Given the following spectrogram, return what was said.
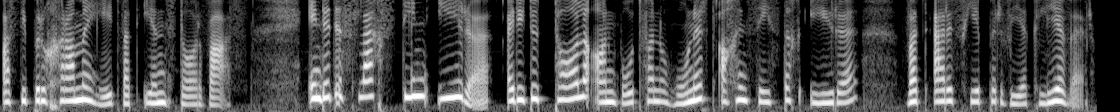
as die programme het wat eens daar was. En dit is slegs 10 ure uit die totale aanbod van 168 ure wat RSG per week lewer.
